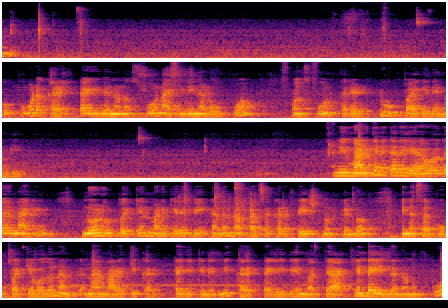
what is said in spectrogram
ನೋಡಿ. ಉಪ್ಪು ಕೂಡ ಕರೆಕ್ಟಾಗಿದೆ ನಾನು ಸ್ಪೂನ್ ಹಾಕಿದ್ದೀನಲ್ಲ ಉಪ್ಪು. ಒಂದು ಸ್ಪೂನ್ ಕರೆಕ್ಟು ಉಪ್ಪಾಗಿದೆ ನೋಡಿ. ನೀವು ಮಾಡ್ಕೊಳಕ್ಕಾದ್ರೆ ಯಾವಾಗನಾಗಲಿ ನೋಡಿ ಉಪ್ಪು ಹಾಕ್ಯಂದು ಬೇಕಂದ್ರೆ ನಾವು ಕಲ್ಸಕ್ಕಾರ ಟೇಸ್ಟ್ ನೋಡ್ಕೊಂಡು ಇನ್ನೂ ಸ್ವಲ್ಪ ಉಪ್ಪು ಹಾಕ್ಯಬೋದು. ನಾನು ನಾನು ನಾಳೆಗೆ ಕರೆಕ್ಟಾಗಿ ಹಾಕೊಂಡಿದ್ದೀನಿ ಕರೆಕ್ಟಾಗಿ ಇದೇನು ಮತ್ತೆ ಹಾಕ್ಯಂಡೇ ಇಲ್ಲ ನಾನು ಉಪ್ಪು.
